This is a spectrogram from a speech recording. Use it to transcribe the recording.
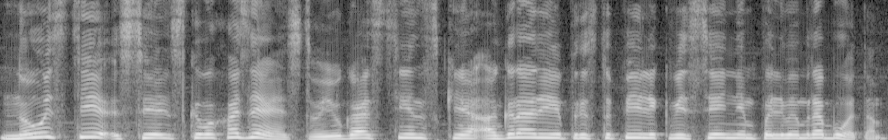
Новости сельского хозяйства. Югостинские аграрии приступили к весенним полевым работам.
